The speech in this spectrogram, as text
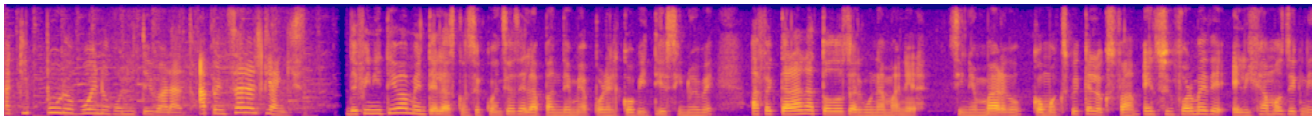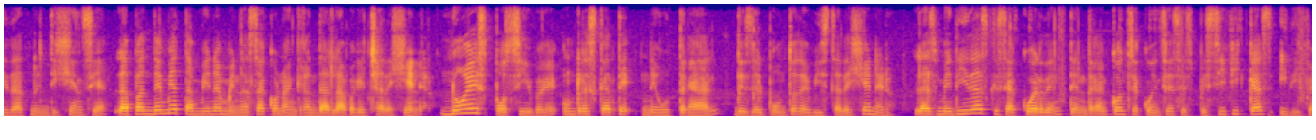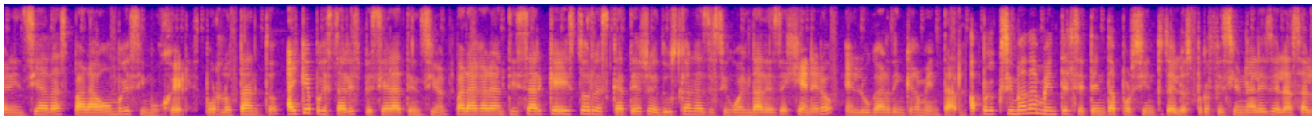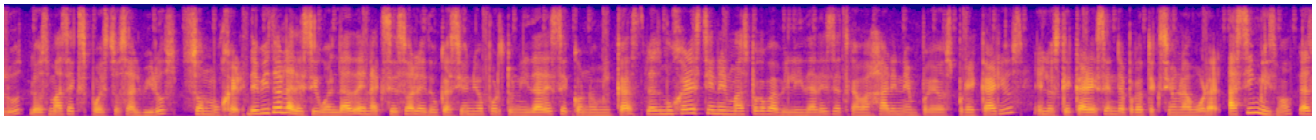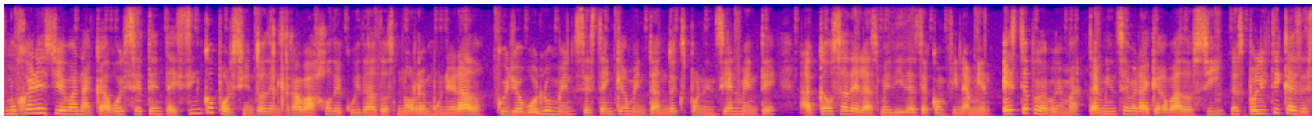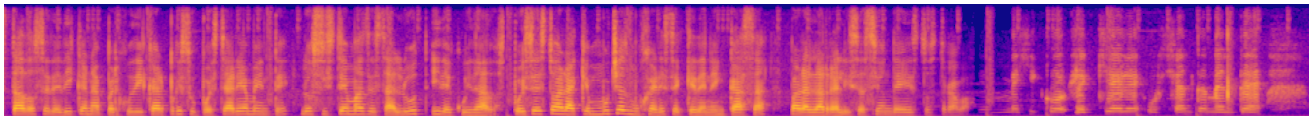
Aquí puro bueno, bonito y barato. A pensar al tianguis. Definitivamente las consecuencias de la pandemia por el COVID-19 afectarán a todos de alguna manera sin embargo, como explica el Oxfam en su informe de Elijamos dignidad, no indigencia, la pandemia también amenaza con agrandar la brecha de género. No es posible un rescate neutral desde el punto de vista de género. Las medidas que se acuerden tendrán consecuencias específicas y diferenciadas para hombres y mujeres. Por lo tanto, hay que prestar especial atención para garantizar que estos rescates reduzcan las desigualdades de género en lugar de incrementarlas. Aproximadamente el 70% de los profesionales de la salud, los más expuestos al virus, son mujeres. Debido a la desigualdad en acceso a la educación y oportunidades económicas, las mujeres tienen más probabilidades de trabajar en empleos precarios en los que carecen de protección laboral. Asimismo, las mujeres llevan a cabo el 75% del trabajo de cuidados no remunerado, cuyo volumen se está incrementando exponencialmente a causa de las medidas de confinamiento. Este problema también se verá agravado si las políticas de Estado se dedican a perjudicar presupuestariamente los sistemas de salud y de cuidados, pues esto hará que muchas mujeres se queden en casa para la realización de estos trabajos. México requiere urgentemente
